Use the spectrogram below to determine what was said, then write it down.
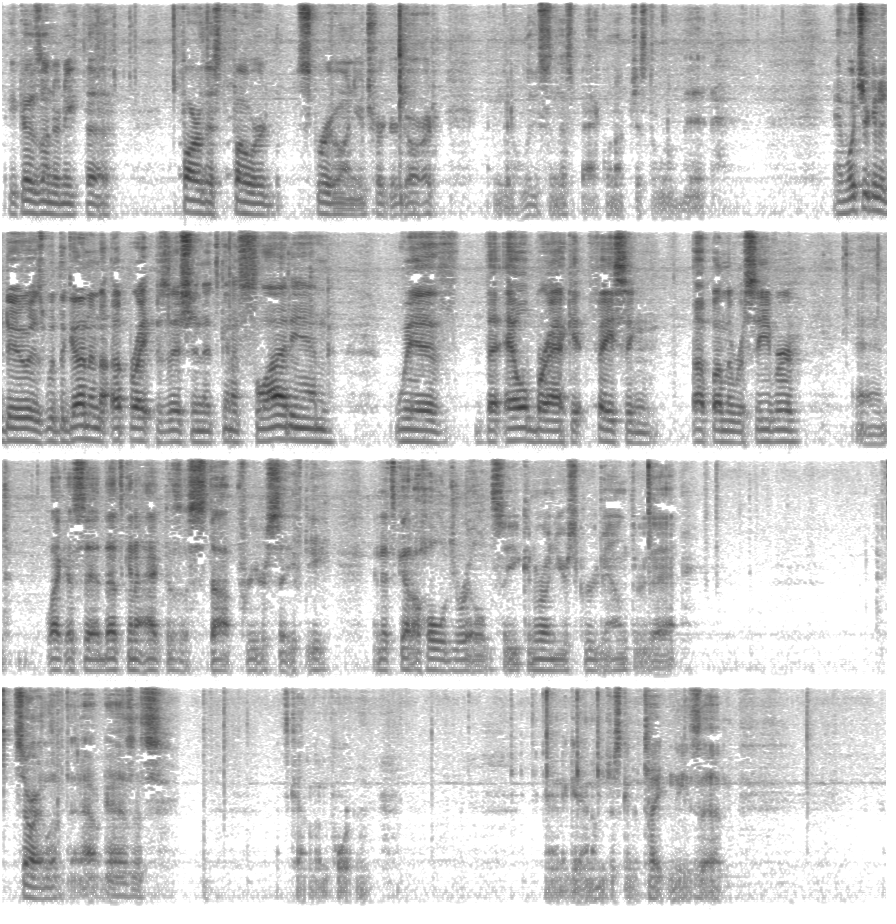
It goes underneath the farthest forward screw on your trigger guard. I'm going to loosen this back one up just a little bit. And what you're going to do is with the gun in the upright position, it's going to slide in with the L bracket facing up on the receiver. And like I said, that's going to act as a stop for your safety. And it's got a hole drilled so you can run your screw down through that. Sorry I left that out, guys. That's, kind of important. And again, I'm just going to tighten these up.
